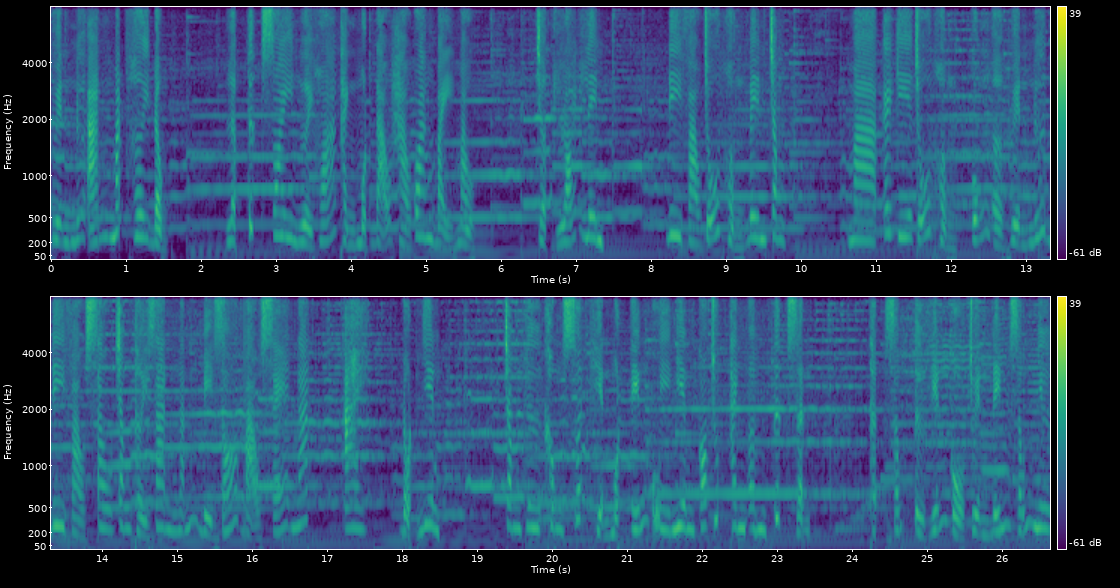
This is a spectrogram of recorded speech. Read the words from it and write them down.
Huyền nữ áng mắt hơi động. Lập tức xoay người hóa thành một đảo hào quang bảy màu. Chợt lói lên. Đi vào chỗ hổng bên trong. Mà cái kia chỗ hổng cũng ở huyền nữ đi vào sau trong thời gian ngắn bị gió bão xé nát. Ai? Đột nhiên. Trong tư không xuất hiện một tiếng uy nghiêm có chút thanh âm tức giận. Thật giống từ viễn cổ truyền đến giống như.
